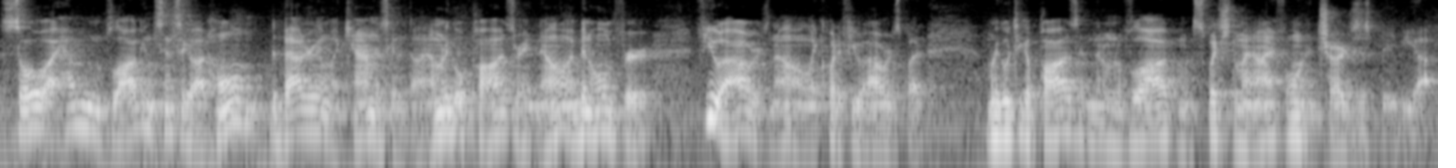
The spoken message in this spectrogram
So I haven't been vlogging since I got home. The battery on my camera is gonna die. I'm gonna go pause right now. I've been home for a few hours now, like quite a few hours, but I'm gonna go take a pause and then I'm gonna vlog. I'm gonna switch to my iPhone and charge this baby up.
